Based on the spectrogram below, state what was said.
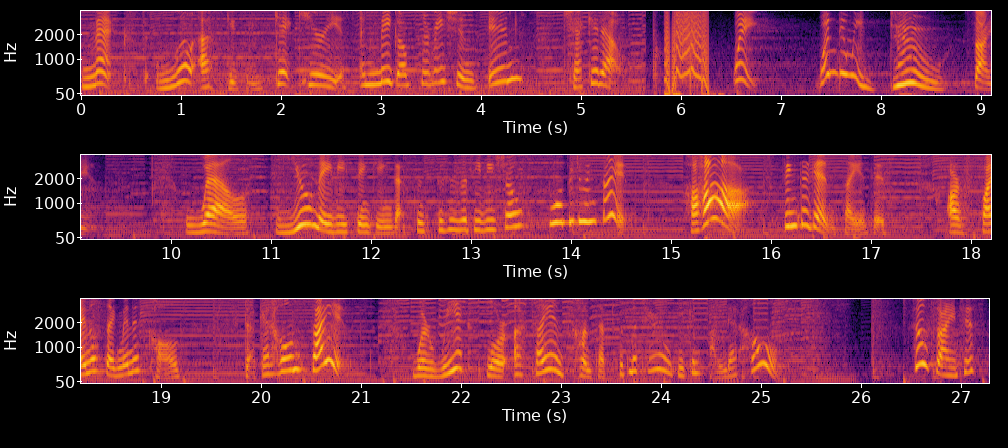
Next, we'll ask you to get curious and make observations in Check It Out. Wait, when do we do science? Well, you may be thinking that since this is a TV show, you won't be doing science. Haha! Think again, scientists. Our final segment is called Stuck at Home Science, where we explore a science concept with materials you can find at home. So, scientists,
